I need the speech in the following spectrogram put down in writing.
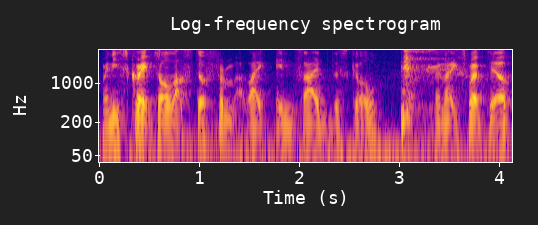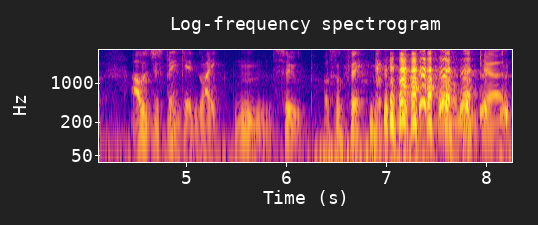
When you scraped all that stuff from like inside the skull and like swept it up, I was just thinking like, hmm, soup or something. Oh my god.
